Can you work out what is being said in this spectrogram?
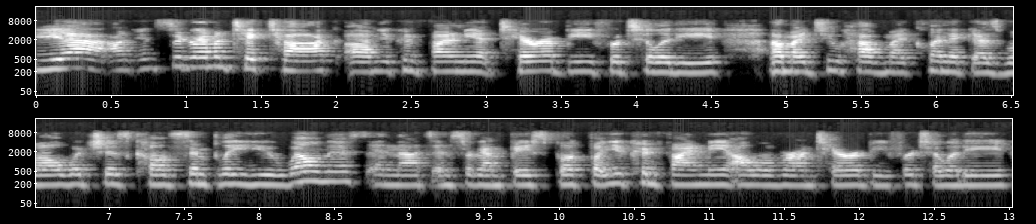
Yeah, on Instagram and TikTok, um, you can find me at Tara B Fertility. Um, I do have my clinic as well, which is called Simply You Wellness, and that's Instagram, Facebook. But you can find me all over on Tara B Fertility,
